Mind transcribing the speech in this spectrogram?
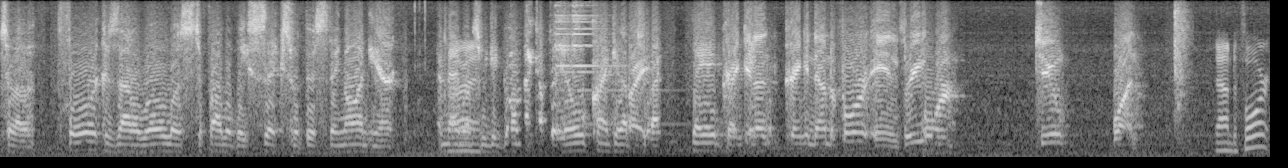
to four, because that'll roll us to probably six with this thing on here. And then All once right. we get going back up the hill, crank it up to All right. like, say, Cranking on, cranking down to four in three, two, one. Down to four.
